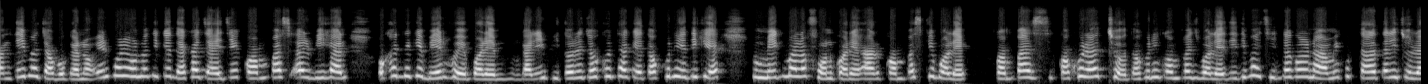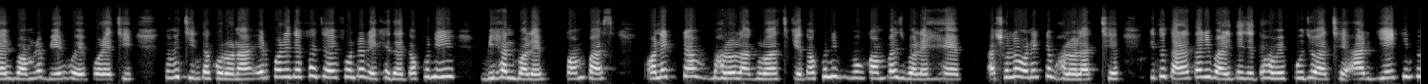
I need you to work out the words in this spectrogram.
আনতেই বা যাব কেন? এরপরে অন্যদিকে দেখা যায় যে কম্পাস আর বিহান ওখান থেকে বের হয়ে পড়ে। গাড়ির ভিতরে যখন থাকে তখন এদিকে মেঘমালা ফোন করে। আর কম্পাসকে বলে কম্পাস কখন আসছো? তখনই কম্পাস বলে, দিদিভাই, চিন্তা করো না, আমি খুব তাড়াতাড়ি চলে আসব, আমরা বের হয়ে পড়েছি, তুমি চিন্তা করো না। এরপরে দেখা যায় ফোনটা রেখে দেয়, তখনই বিহান বলে কম্পাস অনেকটা ভালো লাগল আজকে। তখনই কম্পাস বলে হ্যাঁ আসলে অনেকটা ভালো লাগছে। কিন্তু তাড়াতাড়ি বাড়িতে যেতে হবে, পুজো আছে। আর গিয়ে কিন্তু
